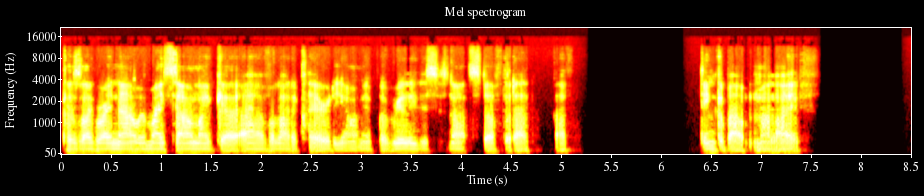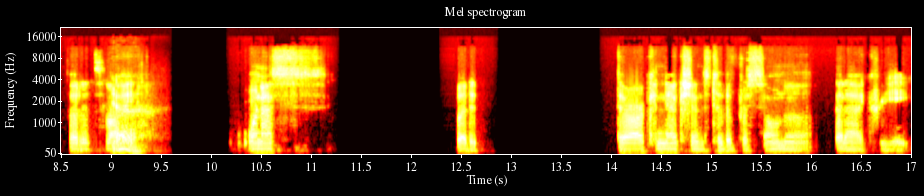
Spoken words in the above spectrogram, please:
Because like right now, it might sound like uh, I have a lot of clarity on it, but really, this is not stuff that I I think about in my life. But it's like yeah, I. but it, there are connections to the persona that I create.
